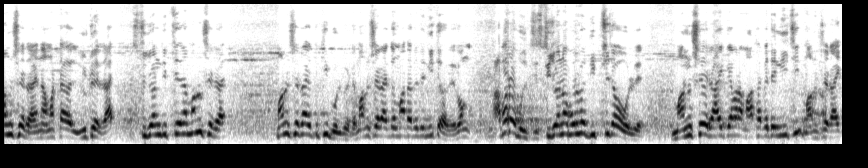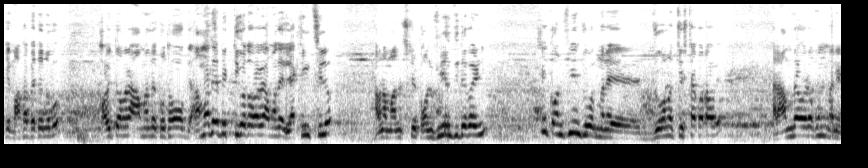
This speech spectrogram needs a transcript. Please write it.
মানুষের রায় না, আমারটা লুটের রায়, সৃজন দিচ্ছে না মানুষের রায়। মানুষের রায় তো কি বলবে এটা? মানুষের রায় তো মাথা পেতে নিতে হবে। এবং আবারও বলছি, সৃজনও বলবে দীপশিতাও বলবে। মানুষের রায়কে আমরা মাথা পেতে নিয়েছি, মানুষের রায়কে মাথা পেতে নেব। হয়তো আমরা আমাদের কোথাও, আমাদের ব্যক্তিগতভাবে আমাদের ল্যাকিং ছিল। আমরা মানুষকে কনফিডেন্স দিতে পারিনি। সেই কনফিডেন্স মানে জোগানোর চেষ্টা করা হবে। আর আমরা ওরকম মানে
